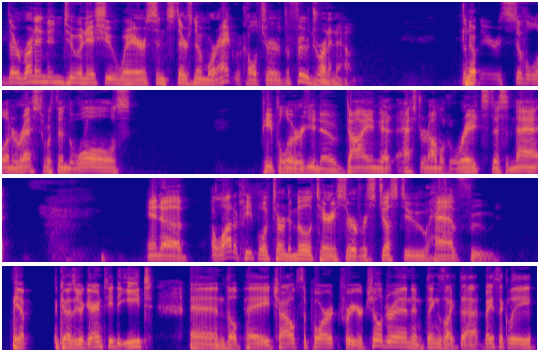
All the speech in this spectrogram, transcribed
they're running into an issue where since there's no more agriculture, the food's running out. So yep. There's civil unrest within the walls. People are, you know, dying at astronomical rates, this and that. And uh, a lot of people have turned to military service just to have food. Yep, because you're guaranteed to eat and they'll pay child support for your children and things like that. Basically,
